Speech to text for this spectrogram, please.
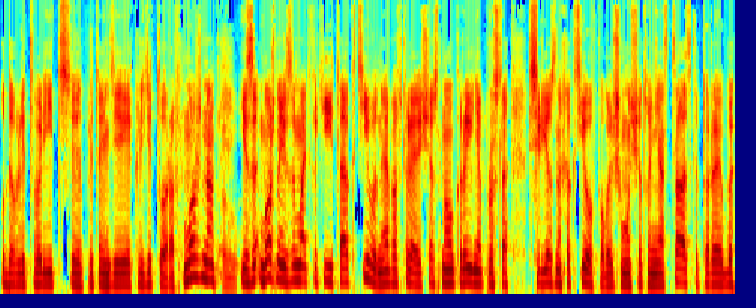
удовлетворить э, претензии кредиторов. Можно, из, можно изымать какие-то активы, но я повторяю, сейчас на Украине просто серьезных активов по большому счету не осталось, которые бы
